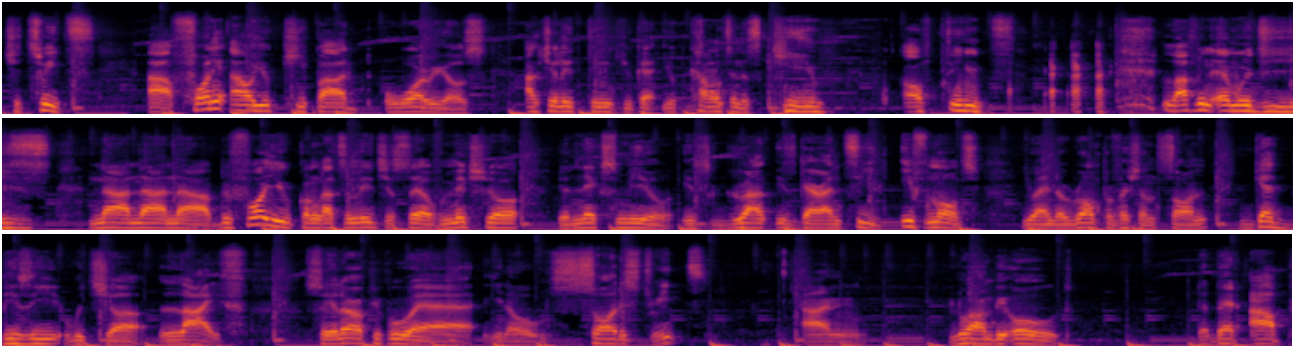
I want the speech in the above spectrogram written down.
She tweets, uh, "Funny how you keypad warriors actually think you get you count in the scheme of things." Laughing emojis. Nah, nah, nah. Before you congratulate yourself, make sure your next meal is grant is guaranteed. If not, you are in the wrong profession, son. Get busy with your life. So a lot of people were, you know, saw the streets, and lo and behold, the bed app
